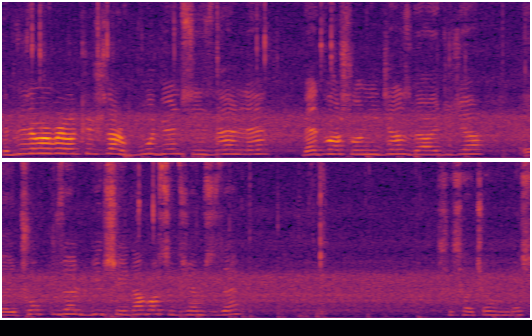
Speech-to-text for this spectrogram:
Hepinize merhaba arkadaşlar. Bugün sizlerle Bed Wars oynayacağız ve ayrıca e, çok güzel bir şeyden bahsedeceğim size. Sesi açalım biraz.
